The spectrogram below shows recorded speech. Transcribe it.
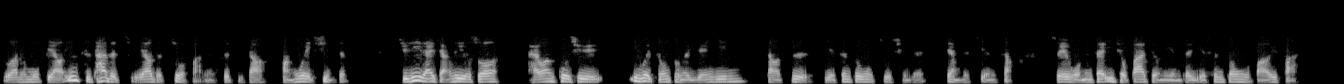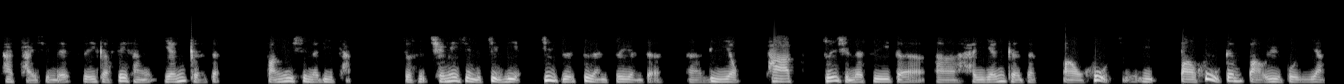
主要的目标。因此，它的主要的做法呢是比较防卫性的。举例来讲，例如说，台湾过去因为种种的原因，导致野生动物族群的这样的减少。所以我们在一九八九年的野生动物保育法，它采行的是一个非常严格的防御性的立场，就是全面性的禁猎，禁止自然资源的呃利用。它遵循的是一个呃很严格的保护主义，保护跟保育不一样，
